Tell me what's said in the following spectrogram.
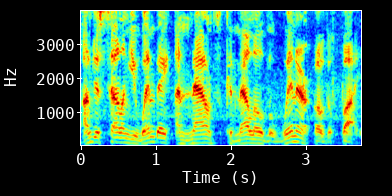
I'm just telling you, when they announced Canelo the winner of the fight,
